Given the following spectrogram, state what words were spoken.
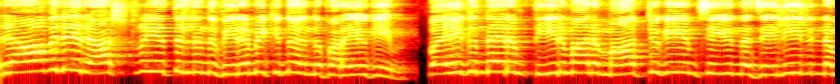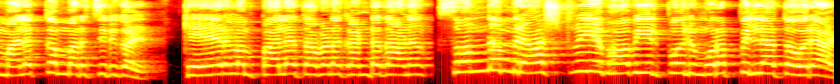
രാവിലെ രാഷ്ട്രീയത്തിൽ നിന്ന് വിരമിക്കുന്നു എന്ന് പറയുകയും വൈകുന്നേരം തീരുമാനം മാറ്റുകയും ചെയ്യുന്ന ജലീലിന്റെ മലക്കം മറിച്ചിലുകൾ കേരളം പല തവണ കണ്ടതാണ്. സ്വന്തം രാഷ്ട്രീയ ഭാവിയിൽ പോലും ഉറപ്പില്ലാത്ത ഒരാൾ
